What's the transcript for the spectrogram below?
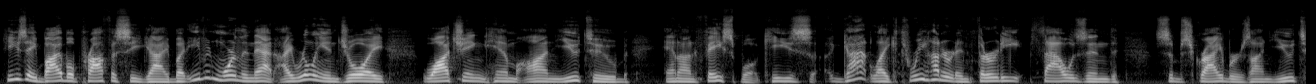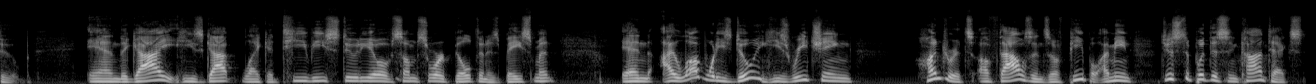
He's a Bible prophecy guy, but even more than that, I really enjoy watching him on YouTube and on Facebook. He's got like 330,000 subscribers on YouTube. And the guy, he's got like a TV studio of some sort built in his basement. And I love what he's doing. He's reaching hundreds of thousands of people. I mean, just to put this in context,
